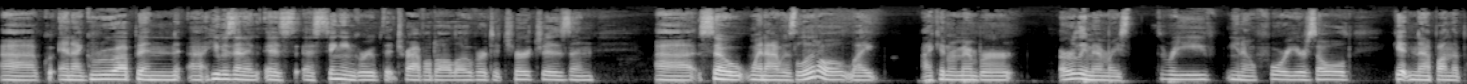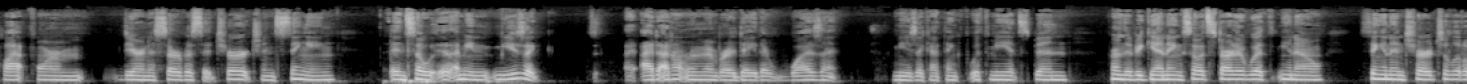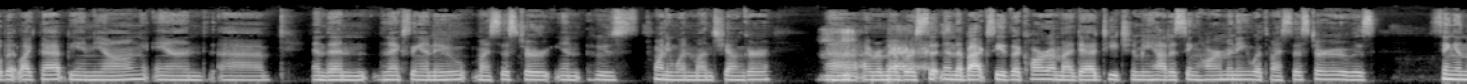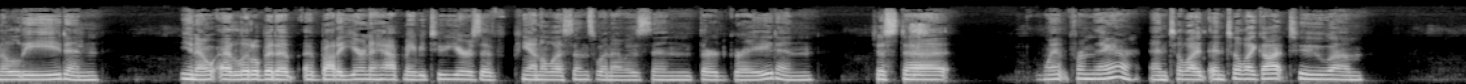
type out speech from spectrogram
uh, and I grew up in, uh, he was in a, a, a, singing group that traveled all over to churches. And uh, so when I was little, like I can remember early memories, three, you know, four years old, getting up on the platform during a service at church and singing. And so, I mean, music, I, I don't remember a day there wasn't music. I think with me, it's been from the beginning. So it started with, you know, singing in church a little bit like that, being young, and uh, and then the next thing I knew, my sister, in who's 21 months younger, uh, I remember sitting in the back seat of the car and my dad teaching me how to sing harmony with my sister, who was singing the lead, and you know, a little bit of about a year and a half, maybe two years of piano lessons when I was in third grade, and just uh, went from there until I until I got to um,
